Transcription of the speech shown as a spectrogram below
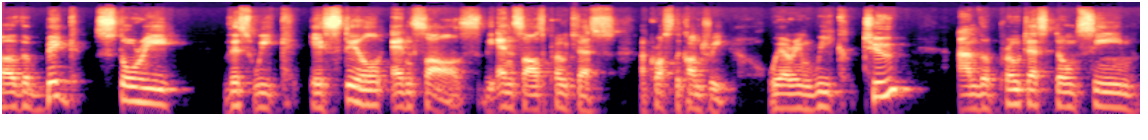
Uh, the big story this week is still EndSARS, the EndSARS protests across the country. We're in week two, and the protests don't seem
